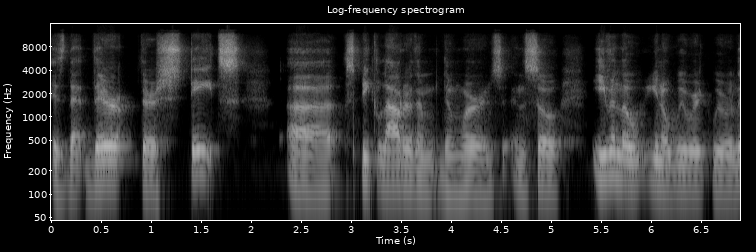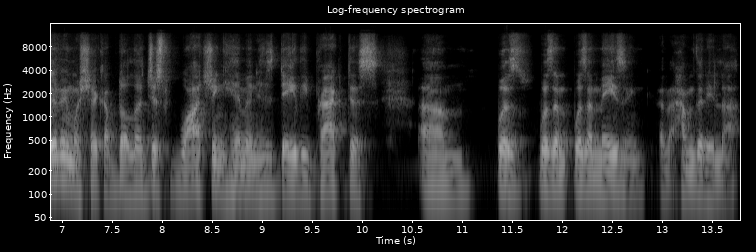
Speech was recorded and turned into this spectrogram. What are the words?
is that their their states uh, speak louder than than words. And so even though you know we were we were living with Sheikh Abdullah, just watching him in his daily practice um, was was was amazing alhamdulillah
